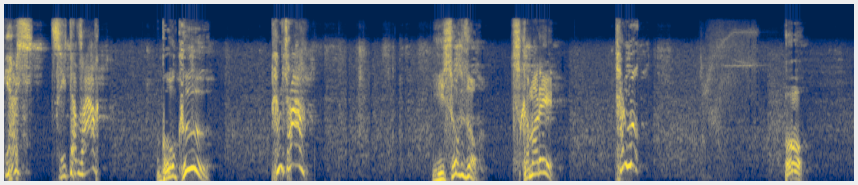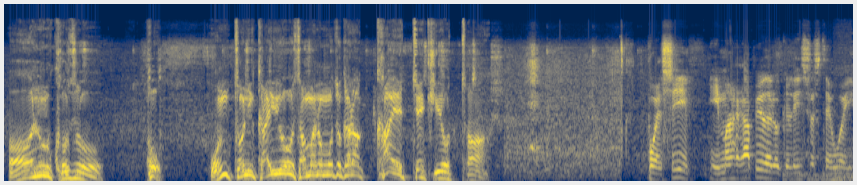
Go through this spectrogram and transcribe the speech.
よし着いたぞ悟空神様急ぐぞ捕本当に海王様の元から帰ってきよった。Pues sí, y más rápido de lo que le hizo este güey.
